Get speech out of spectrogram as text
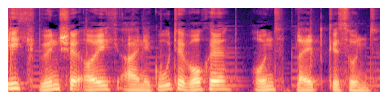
Ich wünsche euch eine gute Woche und bleibt gesund.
